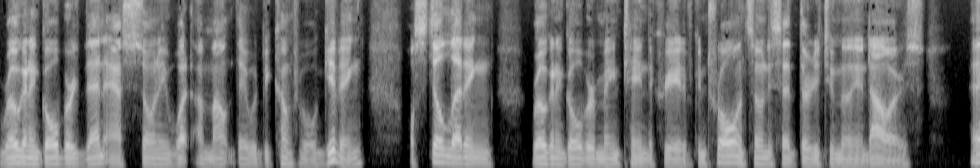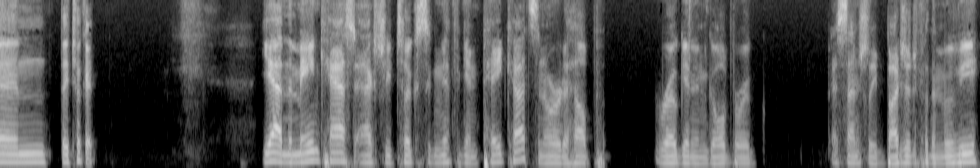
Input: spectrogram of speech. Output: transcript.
Rogen and Goldberg then asked Sony what amount they would be comfortable giving while still letting Rogen and Goldberg maintain the creative control, and Sony said 32 million dollars, and they took it. Yeah, and the main cast actually took significant pay cuts in order to help Rogen and Goldberg essentially budget for the movie.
